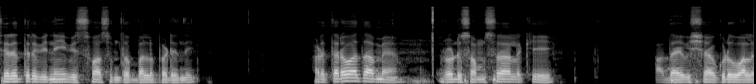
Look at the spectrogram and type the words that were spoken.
చరిత్ర విని విశ్వాసంతో బలపడింది. ఆ తర్వాత ఆమె రెండు సంవత్సరాలకి ఆ దైవశాకుడు వాళ్ళ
